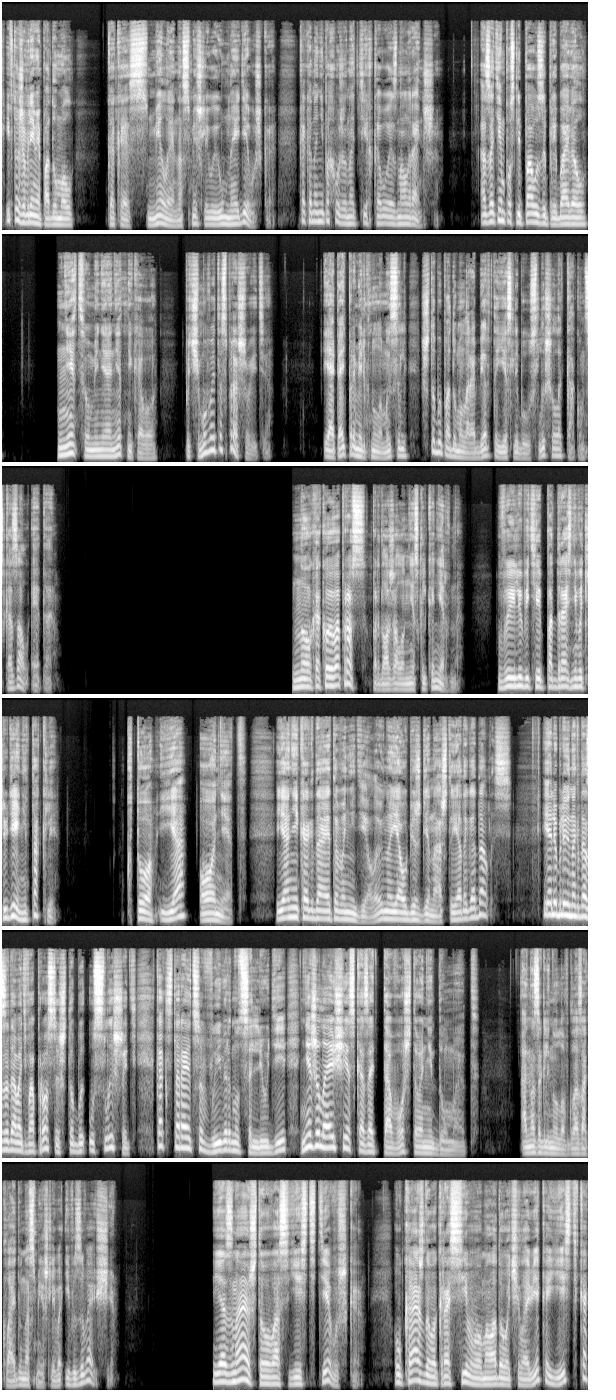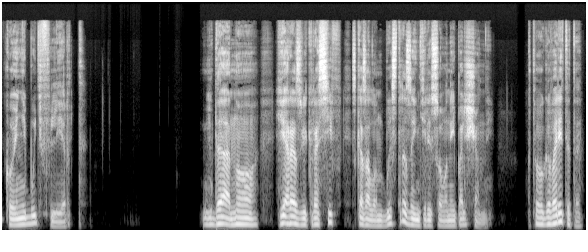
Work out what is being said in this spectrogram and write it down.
И в то же время подумал, какая смелая, насмешливая и умная девушка, как она не похожа на тех, кого я знал раньше. А затем после паузы прибавил, «Нет, у меня нет никого. Почему вы это спрашиваете? И опять промелькнула мысль, что бы подумала Роберта, если бы услышала, как он сказал это. Но какой вопрос? продолжал он несколько нервно. Вы любите подразнивать людей, не так ли? Кто я? О нет, я никогда этого не делаю, но я убеждена, что я догадалась. Я люблю иногда задавать вопросы, чтобы услышать, как стараются вывернуться люди, не желающие сказать того, что они думают. Она заглянула в глаза Клайду насмешливо и вызывающе. Я знаю, что у вас есть девушка. У каждого красивого молодого человека есть какой-нибудь флирт. Да, но я разве красив? сказал он быстро, заинтересованный и польщенный. Кто говорит это?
